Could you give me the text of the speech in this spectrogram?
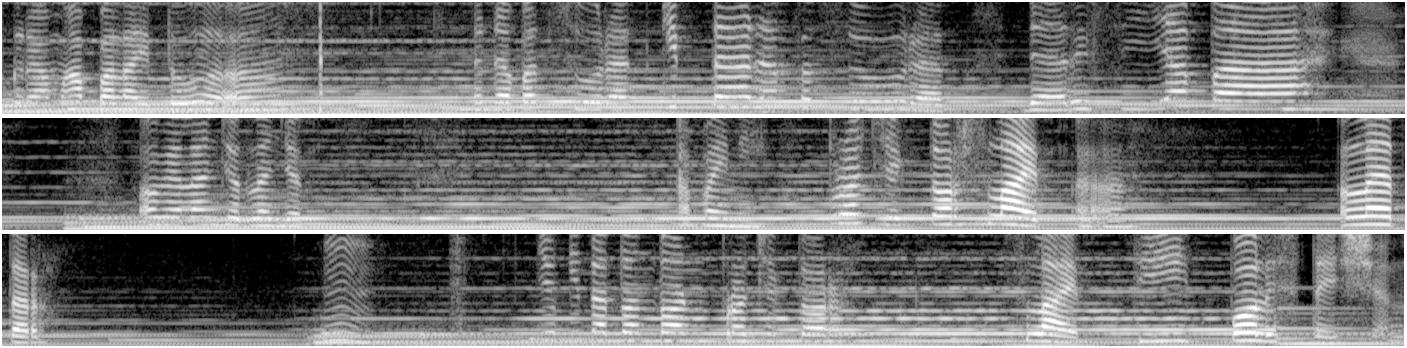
Hologram apalah itu. heeh. Dan dapat surat. Kita dapat surat dari siapa? Oke lanjut lanjut. Apa ini? Projector slide. Uh, letter. Hmm. Yuk kita tonton projector slide di police station.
